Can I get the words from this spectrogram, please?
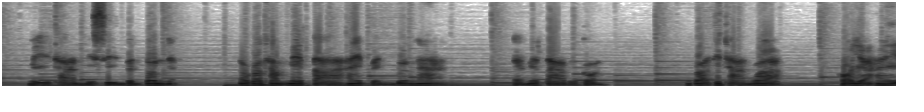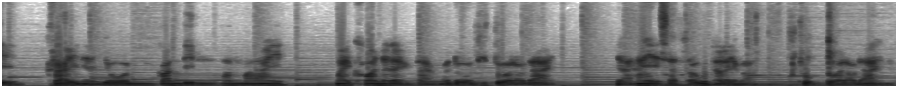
ๆ มีทานมีศีลเป็นต้นเนี่ยแล้วก็ทำเมตตาให้เป็นเบื้องหน้าแต่เมตตาไปก่อนแล้วก็อธิษฐานว่า ออย่าให้ใครเนี่ยโยนก้อนดินท่อนไม้ ไม้ค้อนอะไรต่างๆ มาโดนที่ตัวเราได้ อย่าให้สัตว์อาวุธอะไรมาถูกตัวเราได้นะ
